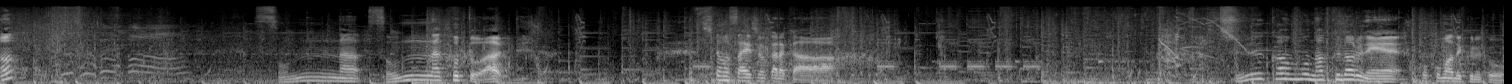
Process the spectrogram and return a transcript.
あ？そんなそんなことある？しかも最初からか。中間もなくなるね。ここまで来ると。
